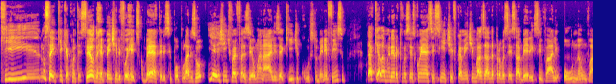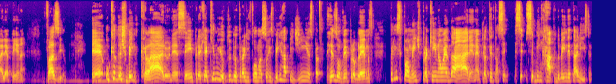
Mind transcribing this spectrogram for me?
que não sei o que, que aconteceu, de repente ele foi redescoberto, ele se popularizou, e aí a gente vai fazer uma análise aqui de custo-benefício, daquela maneira que vocês conhecem, cientificamente embasada, para vocês saberem se vale ou não vale a pena fazê-lo. É, o que eu deixo bem claro, né, sempre, é que aqui no YouTube eu trago informações bem rapidinhas para resolver problemas, principalmente para quem não é da área, né, para tentar ser, ser, ser bem rápido, bem detalhista.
